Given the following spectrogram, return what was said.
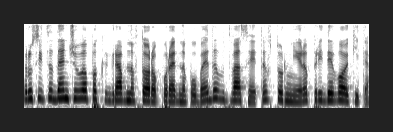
Русица Денчева пък грабна втора поредна победа в два сета в турнира при девойките.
